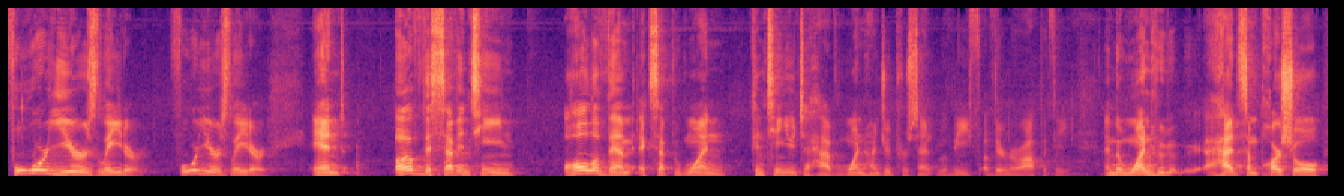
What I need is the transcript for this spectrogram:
four years later, four years later. And of the 17, all of them except one continued to have 100% relief of their neuropathy. And the one who had some partial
